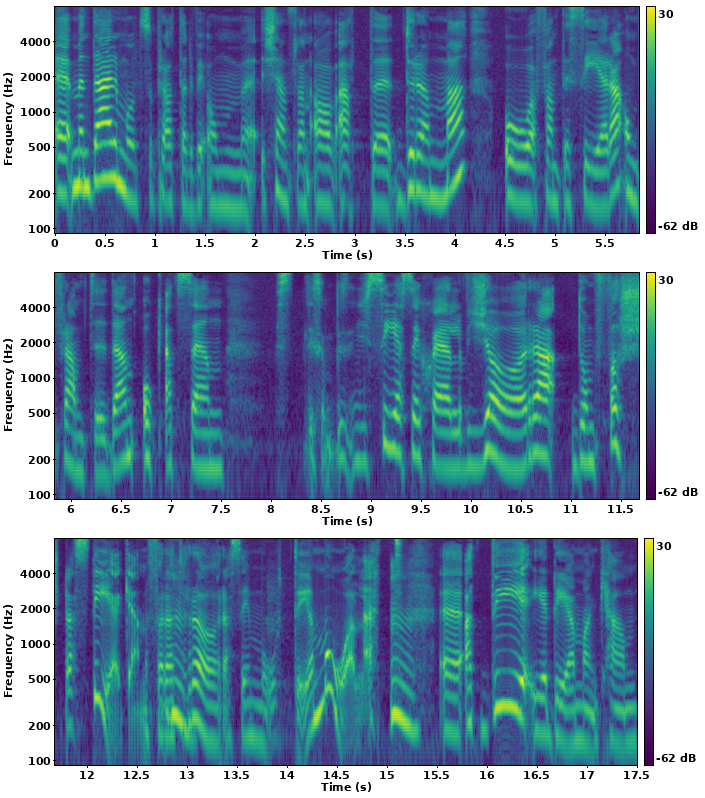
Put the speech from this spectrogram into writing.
Eh, Men däremot så pratade vi om känslan av att eh, drömma och fantisera om framtiden och att sen liksom, se sig själv göra de första stegen för att röra sig mot det målet. Eh, att det är det man kan eh,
